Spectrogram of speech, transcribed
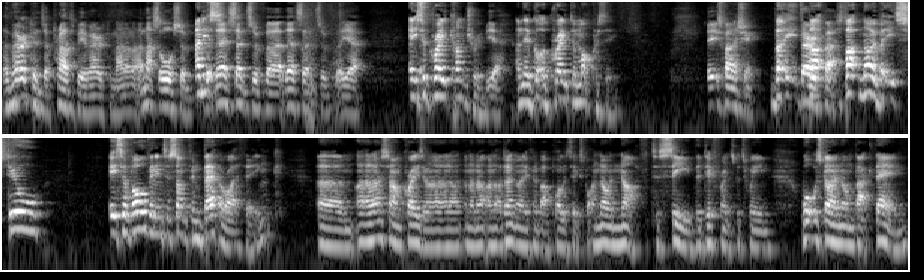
Americans are proud to be American, man, and, and that's awesome. And it's- their sense of uh, their sense of uh, yeah, it's a great country yeah. and they've got a great democracy. It's vanishing. But it, Very but, fast. But no, but it's still it's evolving into something better. I think. Um, and I sound crazy, and I, and, I, and I don't know anything about politics, but I know enough to see the difference between what was going on back then.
